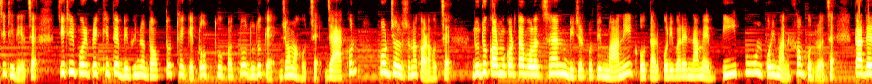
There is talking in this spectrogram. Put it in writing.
চিঠি দিয়েছে। চিঠির পরিপ্রেক্ষিতে বিভিন্ন দপ্তর থেকে তথ্য উপাত্ত দুদকে জমা হচ্ছে, যা এখন পর্যালোচনা করা হচ্ছে। দুদক কর্মকর্তা বলেছেন, বিচারপতি মানিক ও তার পরিবারের নামে বিপুল পরিমাণ সম্পদ রয়েছে। তাদের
